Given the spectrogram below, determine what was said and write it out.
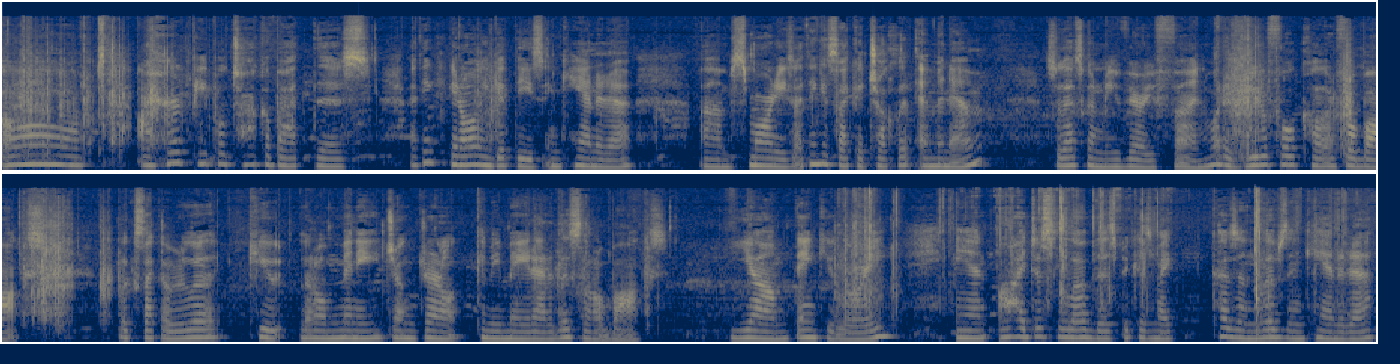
oh, I heard people talk about this. I think you can only get these in Canada um, Smarties. I think it's like a chocolate M&M. So that's going to be very fun. What a beautiful, colorful box. Looks like a really cute little mini junk journal can be made out of this little box. Yum. Thank you, Lori. And, oh, I just love this because my cousin lives in Canada.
